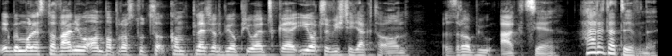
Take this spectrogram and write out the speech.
jakby molestowaniu on po prostu co, kompletnie odbił piłeczkę i oczywiście jak to on zrobił akcje charytatywne.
